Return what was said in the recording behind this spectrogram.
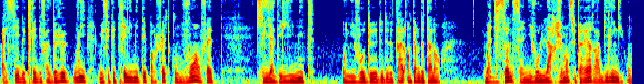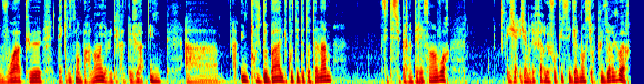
à essayer de créer des phases de jeu, oui, mais c'était très limité par le fait qu'on voit en fait qu'il y a des limites au niveau de, de, de, en termes de talent. Madison, c'est un niveau largement supérieur à Billing. On voit que, techniquement parlant, il y avait des phases de jeu à une, à une touche de balle du côté de Tottenham. C'était super intéressant à voir. J'aimerais faire le focus également sur plusieurs joueurs.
